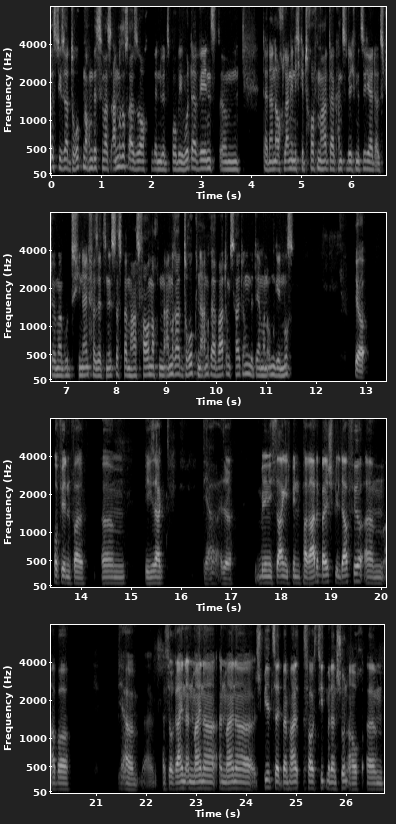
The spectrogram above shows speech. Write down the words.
ist dieser Druck noch ein bisschen was anderes. Also auch wenn du jetzt Bobby Wood erwähnst, der dann auch lange nicht getroffen hat, da kannst du dich mit Sicherheit als Stürmer gut hineinversetzen. Ist das beim HSV noch ein anderer Druck, eine andere Erwartungshaltung, mit der man umgehen muss? Ja, auf jeden Fall. Ähm, wie gesagt, ja, also will ich nicht sagen, ich bin ein Paradebeispiel dafür, ähm, aber ja, also rein an meiner, an meiner Spielzeit beim HSV sieht man dann schon auch, ähm,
